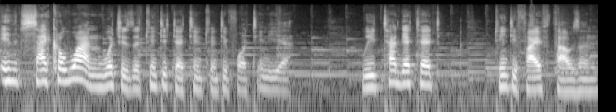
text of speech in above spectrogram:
In cycle one, which is the 2013-2014 year, we targeted 25,000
